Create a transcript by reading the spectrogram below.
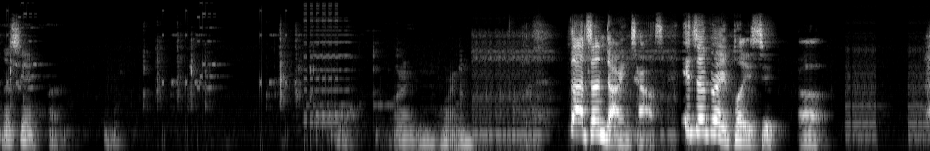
Let's see. Ring, ring. That's Undyne's house. It's a great place to. Uh.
